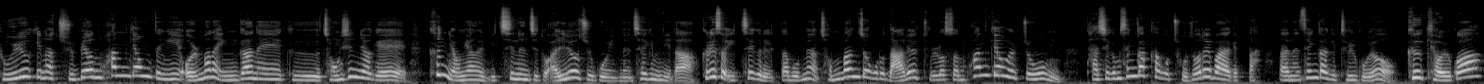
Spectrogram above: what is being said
교육이나 주변 환경 등이 얼마나 인간의 그 정신력에 큰 영향을 미치는지도 알려주고 있는 책입니다. 그래서 이 책을 읽다 보면 전반적으로 나를 둘러싼 환경을 좀 다시금 생각하고 조절해 봐야겠다라는 생각이 들고요. 그 결과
